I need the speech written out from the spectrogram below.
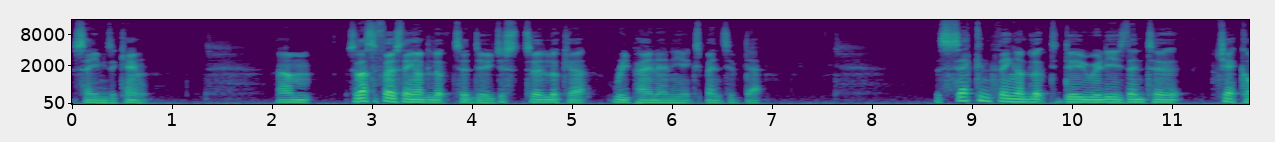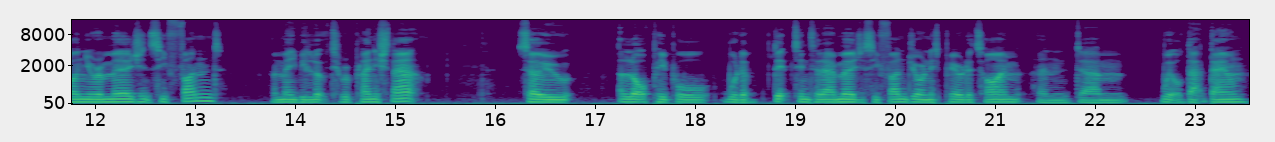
savings account. Um, so that's the first thing I'd look to do, just to look at repaying any expensive debt. The second thing I'd look to do really is then to check on your emergency fund and maybe look to replenish that. So, a lot of people would have dipped into their emergency fund during this period of time and um, whittled that down.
